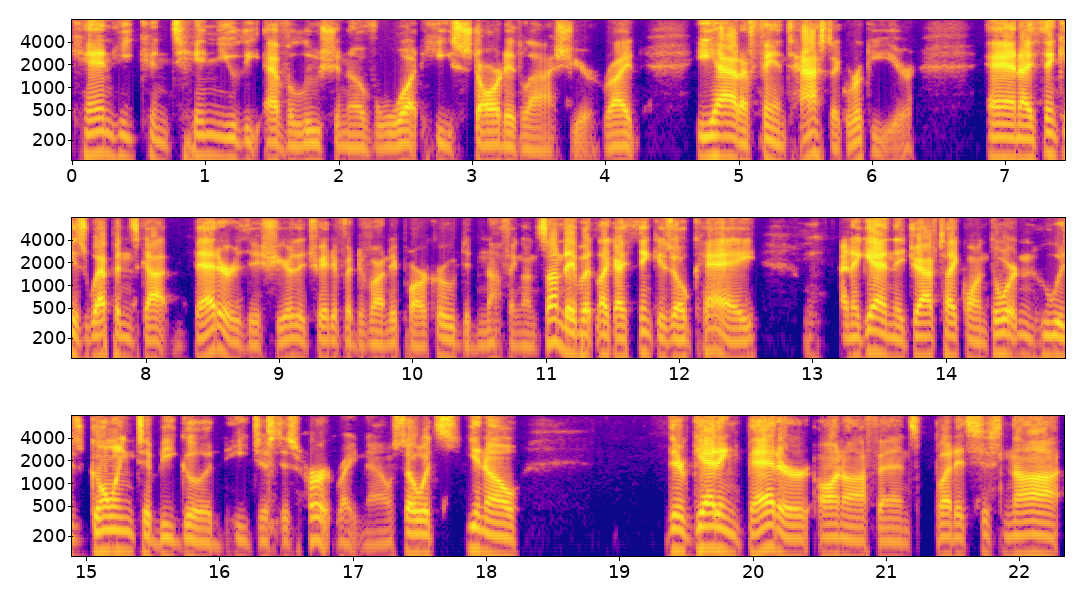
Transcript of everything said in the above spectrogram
can he continue the evolution of what he started last year? Right. He had a fantastic rookie year. And I think his weapons got better this year. They traded for DeVante Parker, who did nothing on Sunday, but like I think is okay. Mm. And again, they draft Tyquan Thornton, who is going to be good. He just is hurt right now. So it's, you know, they're getting better on offense, but it's just not,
